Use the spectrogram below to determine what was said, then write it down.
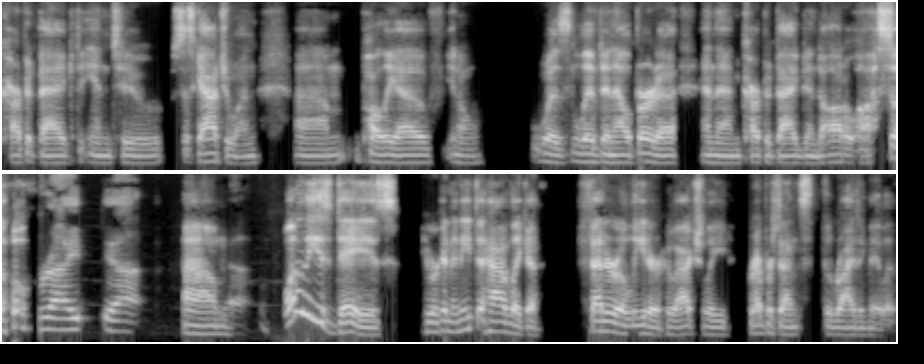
carpet bagged into Saskatchewan. Um, Poilievre, you know, was lived in Alberta and then carpet bagged into Ottawa. So right, yeah. Um, yeah. One of these days, you are going to need to have like a federal leader who actually represents the riding they live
